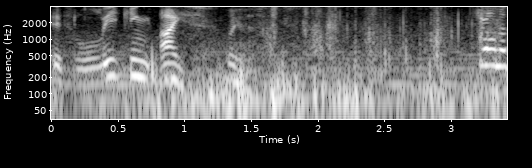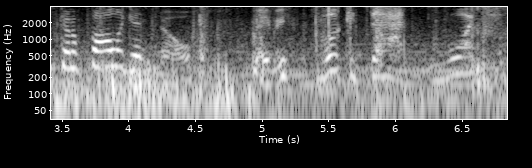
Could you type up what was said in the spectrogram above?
it's leaking ice. Look at this. Jonah's gonna fall again. No, maybe. Look at that. What?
